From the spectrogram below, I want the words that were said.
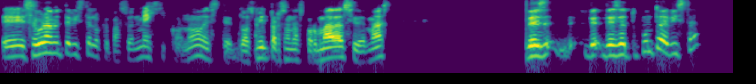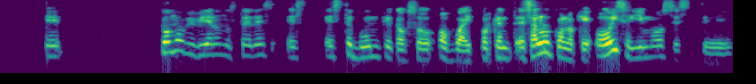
Eh, seguramente viste lo que pasó en México, ¿no? Este, dos mil personas formadas y demás. Desde, desde tu punto de vista, eh, ¿cómo vivieron ustedes este, boom que causó Off-White? Porque es algo con lo que hoy seguimos, este,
